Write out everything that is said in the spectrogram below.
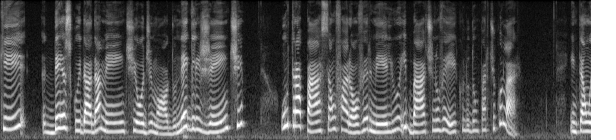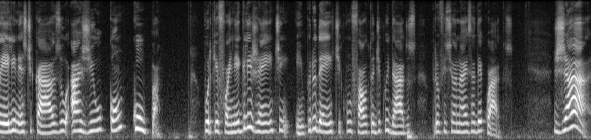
que descuidadamente ou de modo negligente ultrapassa um farol vermelho e bate no veículo de um particular. Então, ele, neste caso, agiu com culpa, porque foi negligente, imprudente, com falta de cuidados profissionais adequados. Já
